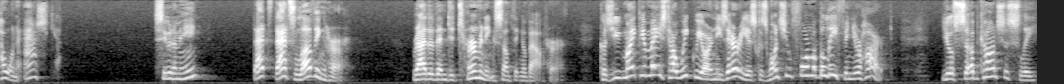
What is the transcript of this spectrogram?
I want to ask you. See what I mean? That's, that's loving her rather than determining something about her. Because you might be amazed how weak we are in these areas, because once you form a belief in your heart, you'll subconsciously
